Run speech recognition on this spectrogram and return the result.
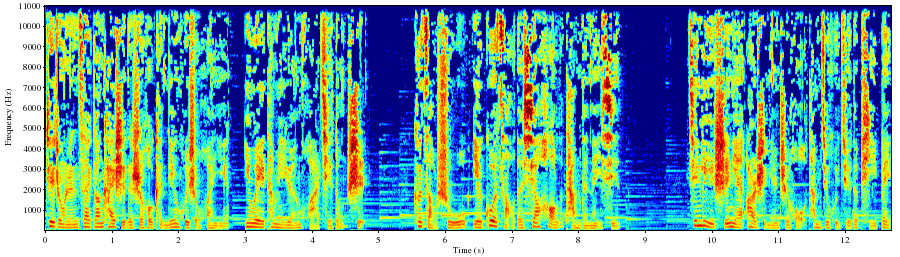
这种人在刚开始的时候肯定会受欢迎，因为他们圆滑且懂事。可早熟也过早的消耗了他们的内心。经历十年、二十年之后，他们就会觉得疲惫，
